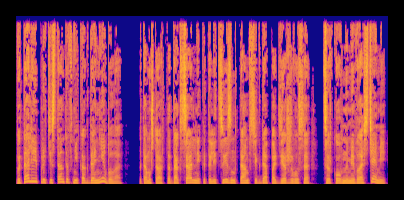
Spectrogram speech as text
В Италии протестантов никогда не было, потому что ортодоксальный католицизм там всегда поддерживался церковными властями,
